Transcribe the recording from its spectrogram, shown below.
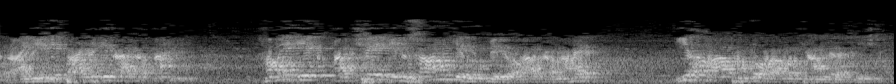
राजनीतिक पार्टी के कार्यकर्ता हैं। हमें एक अच्छे इंसान के रूप में व्यवहार करना है। यह बात हमको बराबर ध्यान में रखनी चाहिए।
